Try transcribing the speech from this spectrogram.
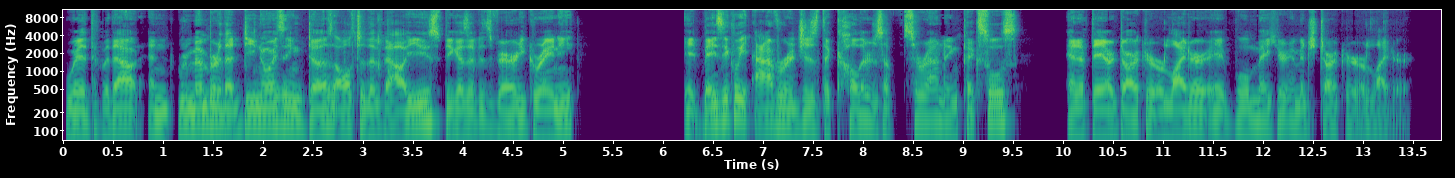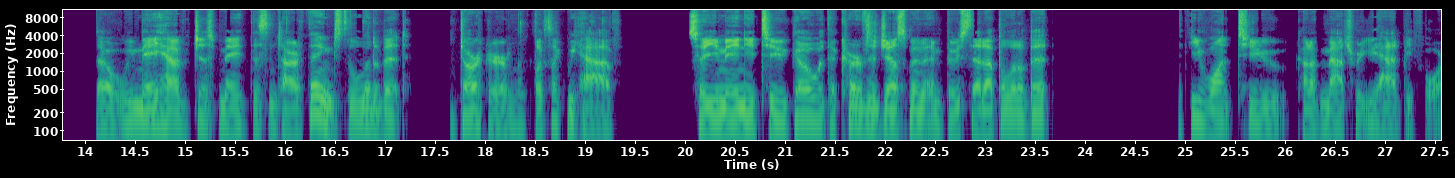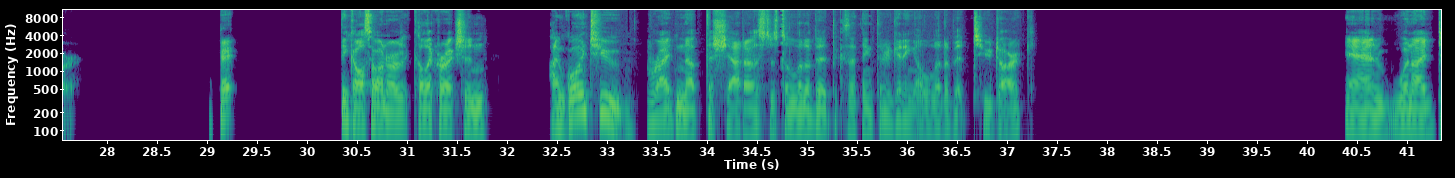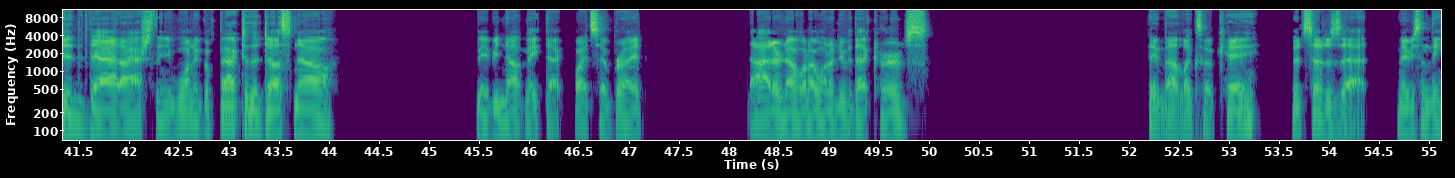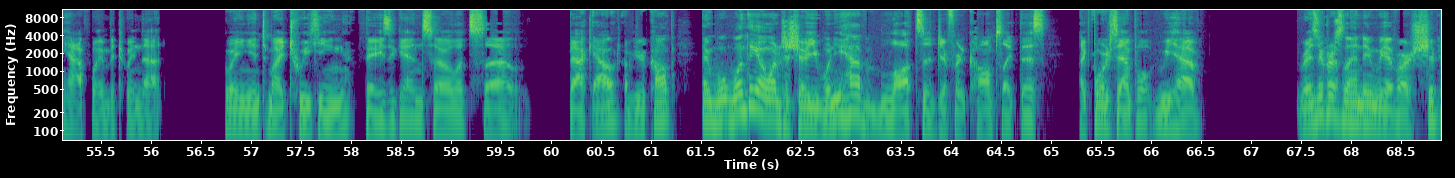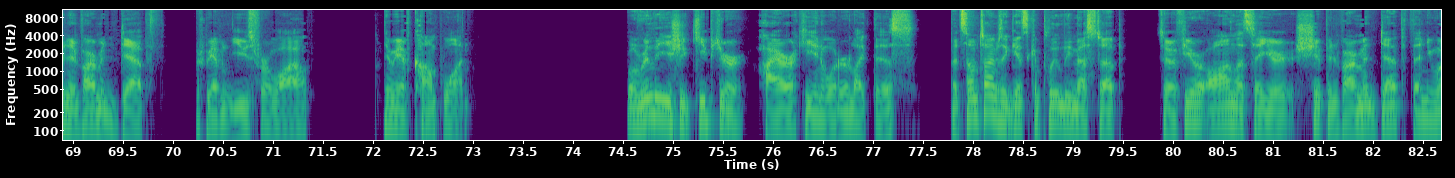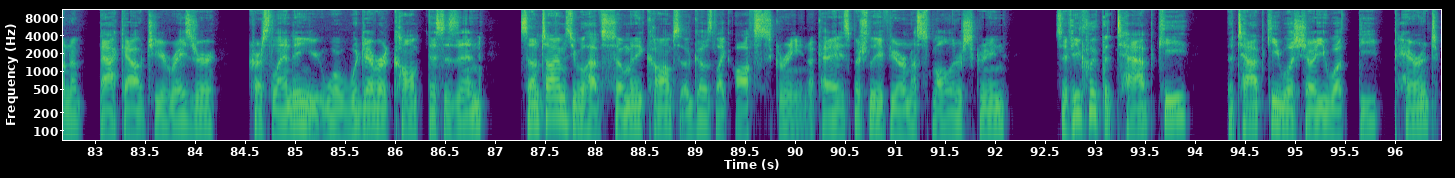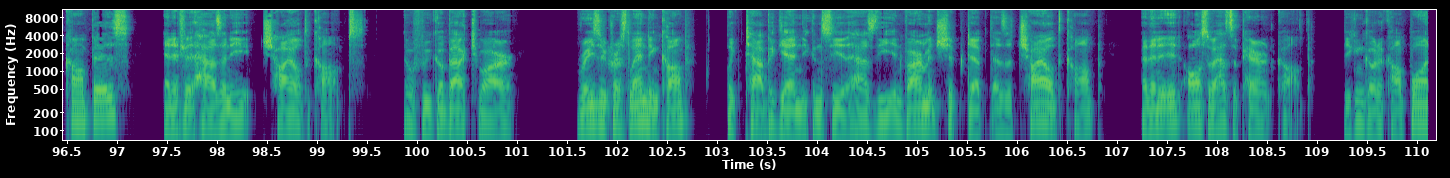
with, without. And remember that denoising does alter the values because if it's very grainy, it basically averages the colors of surrounding pixels. And if they are darker or lighter, it will make your image darker or lighter. So we may have just made this entire thing just a little bit darker. Looks like we have. So you may need to go with the curves adjustment and boost that up a little bit if you want to kind of match what you had before. Okay. I think also on our color correction, I'm going to brighten up the shadows just a little bit because I think they're getting a little bit too dark. And when I did that, I actually want to go back to the dust now. Maybe not make that quite so bright. I don't know what I want to do with that curves. I think that looks okay, but so does that. Maybe something halfway in between that. Going into my tweaking phase again, so let's uh, back out of your comp. And one thing I wanted to show you, when you have lots of different comps like this, like for example, we have Razor Crest Landing, we have our ship and environment depth, which we haven't used for a while. Then we have comp one. Well, really, you should keep your hierarchy in order like this but sometimes it gets completely messed up. So if you're on, let's say your ship environment depth, then you want to back out to your Razor Crest Landing, or whatever comp this is in, sometimes you will have so many comps it goes like off screen, okay? Especially if you're on a smaller screen. So if you click the tab key, the tab key will show you what the parent comp is, and if it has any child comps. So if we go back to our Razor Crest Landing comp, click tab again, you can see it has the environment ship depth as a child comp, and then it also has a parent comp. You can go to comp one.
